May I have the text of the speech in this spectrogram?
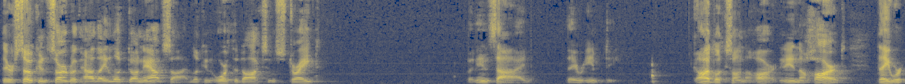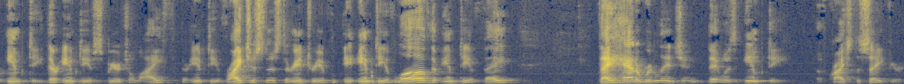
They were so concerned with how they looked on the outside, looking orthodox and straight. But inside, they were empty. God looks on the heart. And in the heart, they were empty. They're empty of spiritual life. They're empty of righteousness. They're empty of, empty of love. They're empty of faith. They had a religion that was empty of Christ the Savior.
